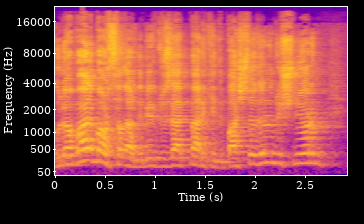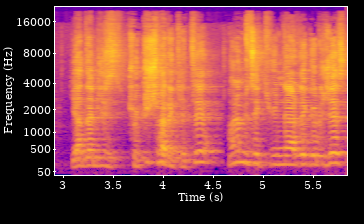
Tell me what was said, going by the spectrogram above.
Global borsalarda bir düzeltme hareketi başladığını düşünüyorum ya da bir çöküş hareketi önümüzdeki günlerde göreceğiz.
